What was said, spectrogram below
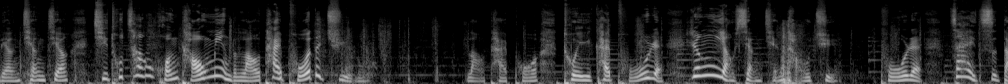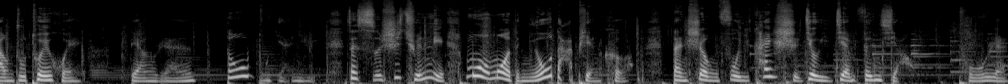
踉跄跄、企图仓皇逃命的老太婆的去路。老太婆推开仆人，仍要向前逃去。仆人再次挡住推回，两人都不言语，在死尸群里默默地扭打片刻。但胜负一开始就已见分晓。仆人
